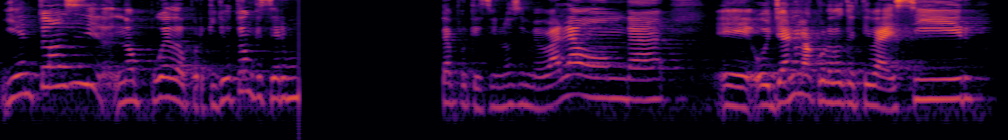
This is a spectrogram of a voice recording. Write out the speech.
Y entonces no puedo, porque yo tengo que ser muy... directa, Porque si no se me va la onda, eh, o ya no me acuerdo qué te iba a decir,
